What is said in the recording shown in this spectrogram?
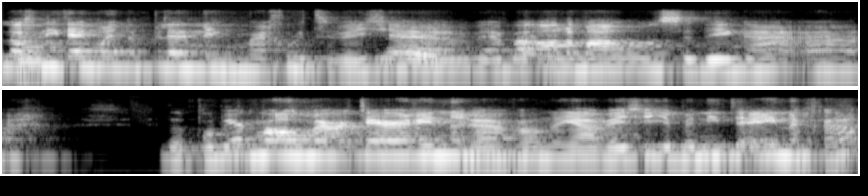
lag niet helemaal in de planning, maar goed, weet je, we hebben allemaal onze dingen. Uh, dat probeer ik me al maar te herinneren. Van ja, weet je, je bent niet de enige. Uh,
